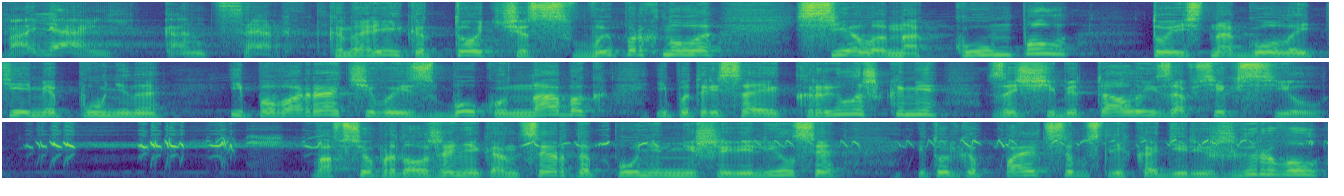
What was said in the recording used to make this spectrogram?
Валяй, концерт! Канарейка тотчас выпорхнула, села на кумпол, то есть на голой теме Пунина, и, поворачиваясь сбоку на бок и потрясая крылышками, защебетала изо всех сил. Во все продолжение концерта Пунин не шевелился и только пальцем слегка дирижировал,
